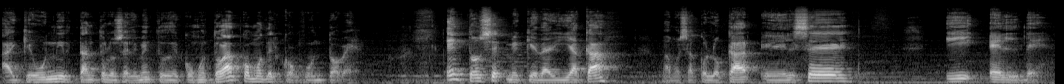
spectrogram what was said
hay que unir tanto los elementos del conjunto A como del conjunto B. Entonces me quedaría acá, vamos a colocar el C y el D.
